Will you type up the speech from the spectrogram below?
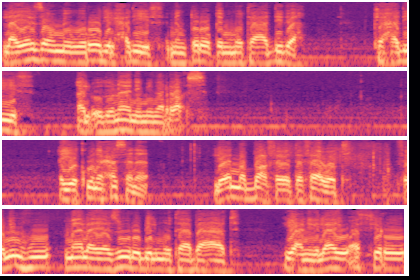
لا يلزم من ورود الحديث من طرق متعددة. كحديث الأذنان من الرأس أن يكون حسنا لأن الضعف يتفاوت فمنه ما لا يزول بالمتابعات يعني لا يؤثر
